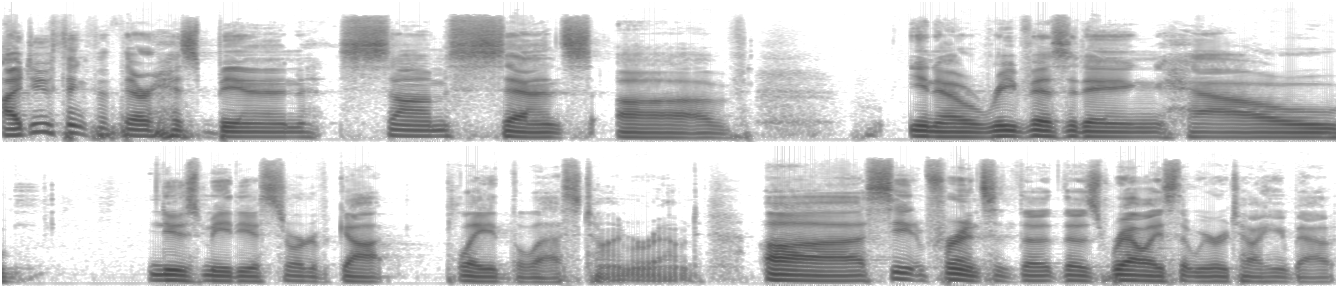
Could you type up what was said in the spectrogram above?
I do think that there has been some sense of, you know, revisiting how news media sort of got played the last time around. Uh, see, for instance, the, those rallies that we were talking about,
